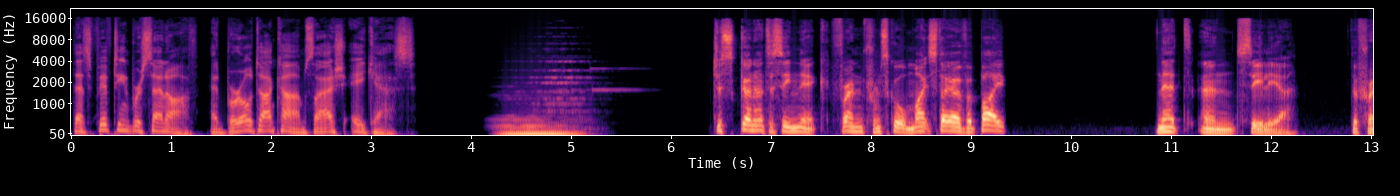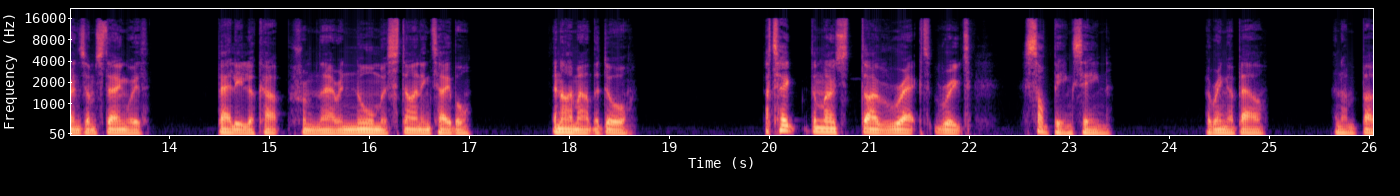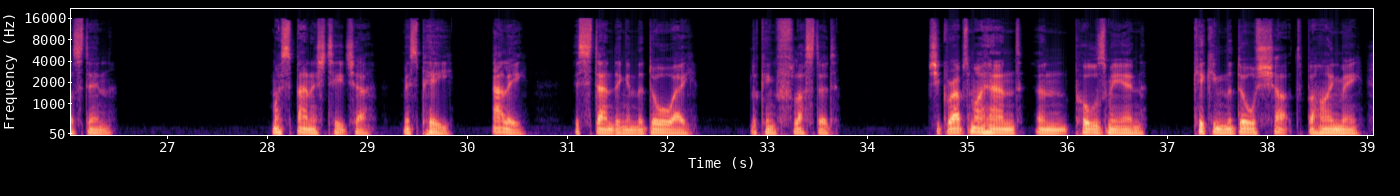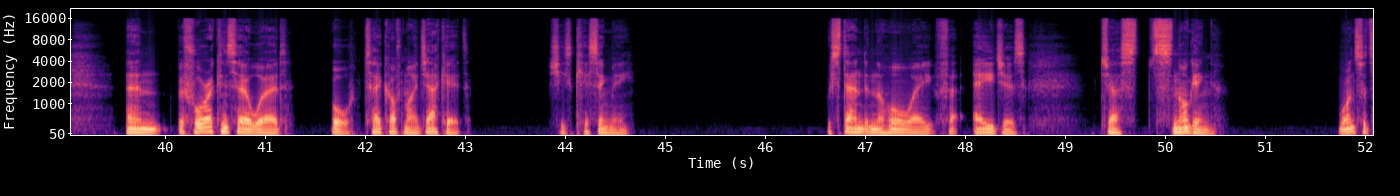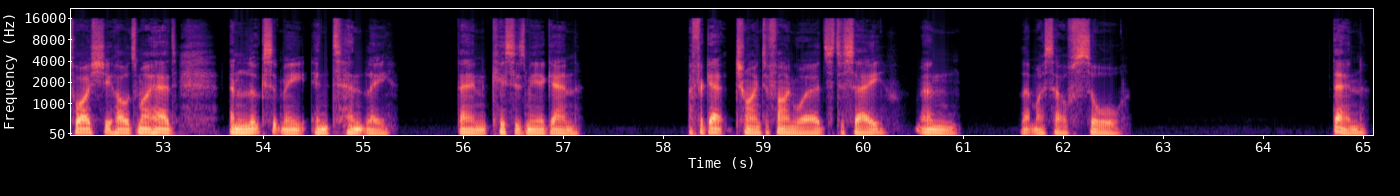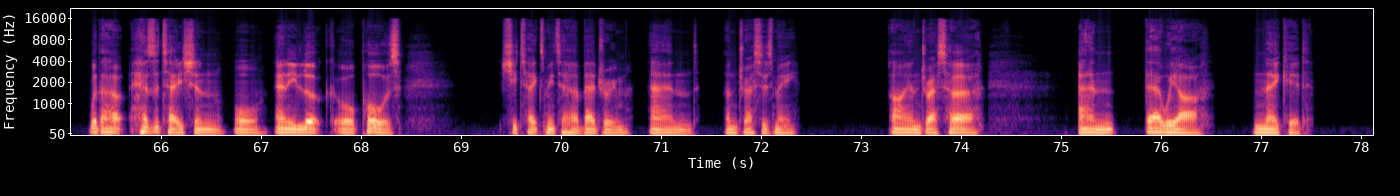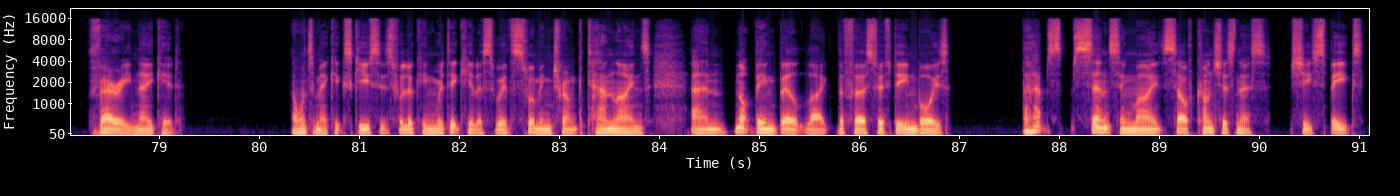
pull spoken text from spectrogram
That's 15% off at burrow.com slash ACAST. Just going out to see Nick, friend from school. Might stay over. Bye. Ned and Celia, the friends I'm staying with, barely look up from their enormous dining table, and I'm out the door. I take the most direct route, sob being seen. I ring a bell, and I'm buzzed in. My Spanish teacher, Miss P, Ali, is standing in the doorway, looking flustered. She grabs my hand and pulls me in, kicking the door shut behind me. And before I can say a word or take off my jacket, she's kissing me. We stand in the hallway for ages, just snogging. Once or twice she holds my head and looks at me intently, then kisses me again. I forget trying to find words to say and let myself soar. Then, without hesitation or any look or pause, she takes me to her bedroom and undresses me. I undress her, and there we are, naked. Very naked. I want to make excuses for looking ridiculous with swimming trunk tan lines and not being built like the first 15 boys. Perhaps sensing my self consciousness, she speaks,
